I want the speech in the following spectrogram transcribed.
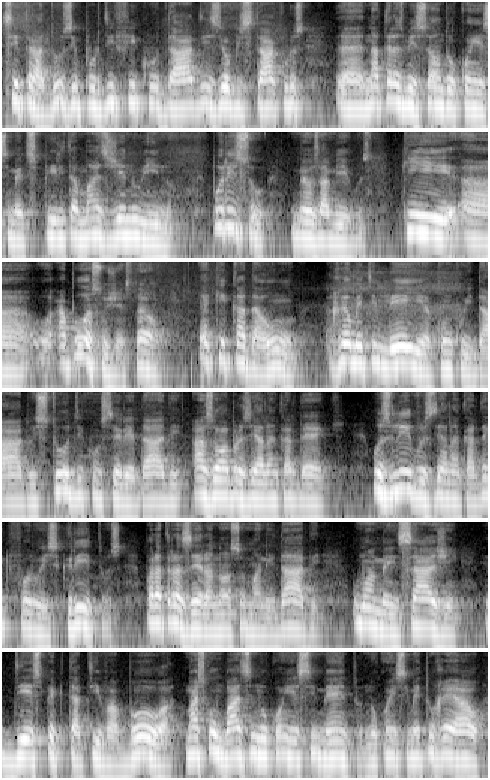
se traduzem por dificuldades e obstáculos eh, na transmissão do conhecimento espírita mais genuíno. Por isso, meus amigos, que ah, a boa sugestão é que cada um realmente leia com cuidado, estude com seriedade as obras de Allan Kardec. Os livros de Allan Kardec foram escritos para trazer à nossa humanidade uma mensagem de expectativa boa, mas com base no conhecimento, no conhecimento real.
